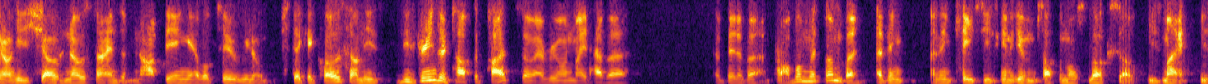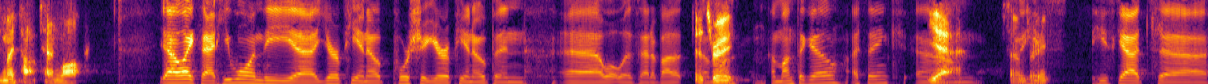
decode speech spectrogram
know, he showed no signs of not being able to, you know, stick it close on these. These greens are tough to putt, so everyone might have a a bit of a problem with them. But I think I think Casey's going to give himself the most looks, so he's my he's my top ten lock. Yeah, I like that. He won the uh, European o- Porsche European Open. Uh, what was that about? That's a right. Month, a month ago, I think. Um, yeah. So he's right. he's got uh,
